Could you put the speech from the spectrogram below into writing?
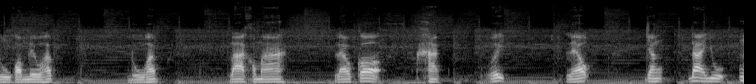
ดูความเร็วครับ ดูครับ ลากเข้ามา แล้วก็หักเฮ้ย แล้วยังได้อยู่อื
